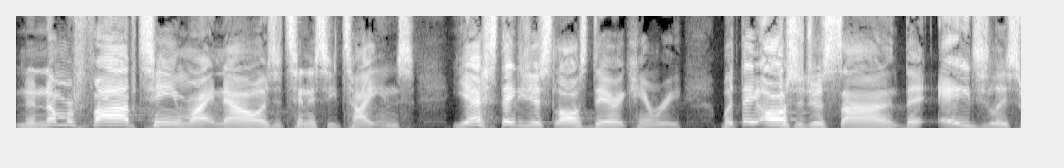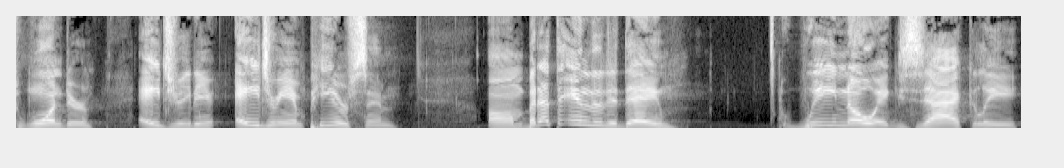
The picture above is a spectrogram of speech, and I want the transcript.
The number five team right now is the Tennessee Titans. Yes, they just lost Derrick Henry, but they also just signed the ageless wonder Adrian Adrian Peterson. Um, but at the end of the day, we know exactly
